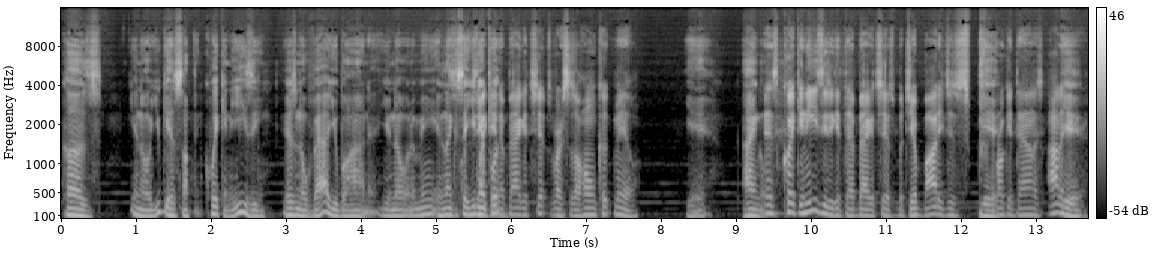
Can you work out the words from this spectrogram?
because you know you get something quick and easy. There's no value behind it. You know what I mean? And like I said, you it's didn't like put. getting a bag of chips versus a home cooked meal. yeah, I ain't gonna. It's quick and easy to get that bag of chips, but your body just Yeah. broke it down. It's out of Yeah, here.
